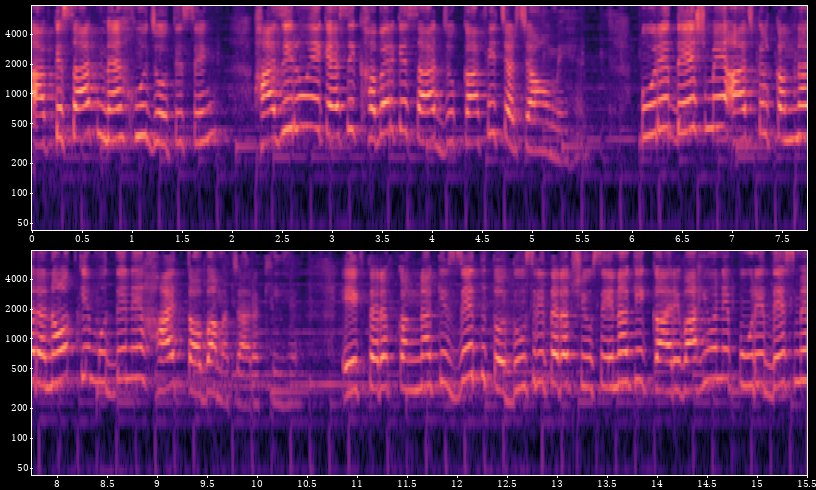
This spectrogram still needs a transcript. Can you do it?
आपके साथ मैं हूँ ज्योति सिंह। हाजिर हूँ एक ऐसी खबर के साथ जो काफ़ी चर्चाओं में है। पूरे देश में आजकल कंगना रनौत के मुद्दे ने हाय तौबा मचा रखी है। एक तरफ़ कंगना की जिद तो दूसरी तरफ़ शिवसेना की कार्यवाहियों ने पूरे देश में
